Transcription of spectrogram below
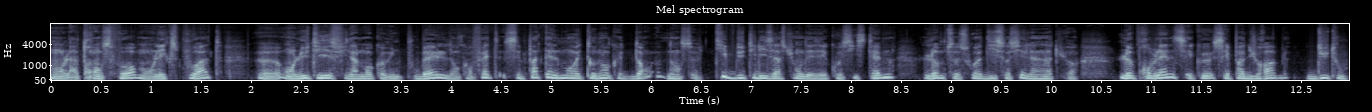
on la transforme, on l'exploite, euh, on l'utilise finalement comme une poubelle. Donc en fait, c'est pas tellement étonnant que dans, dans ce type d'utilisation des écosystèmes, l'homme se soit dissocié de la nature. Le problème, c'est que c'est pas durable du tout,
